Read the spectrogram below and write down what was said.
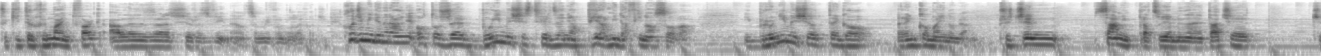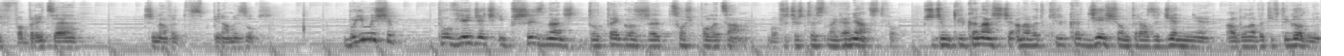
Taki trochę mindfuck, ale zaraz się rozwinę, o co mi w ogóle chodzi. Chodzi mi generalnie o to, że boimy się stwierdzenia piramida finansowa i bronimy się od tego rękoma i nogami. Przy czym sami pracujemy na etacie, czy w fabryce, czy nawet wspieramy ZUS. Boimy się powiedzieć i przyznać do tego, że coś polecamy, bo przecież to jest naganiactwo. Przy czym kilkanaście, a nawet kilkadziesiąt razy dziennie, albo nawet i w tygodniu,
